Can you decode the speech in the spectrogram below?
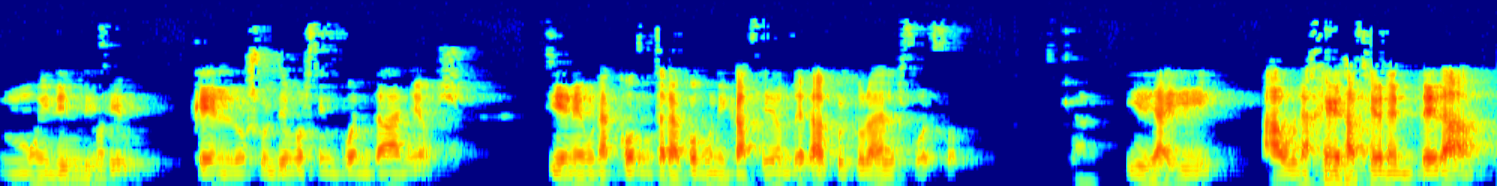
muy difícil, que en los últimos 50 años tiene una contracomunicación de la cultura del esfuerzo. Y de ahí a una generación entera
